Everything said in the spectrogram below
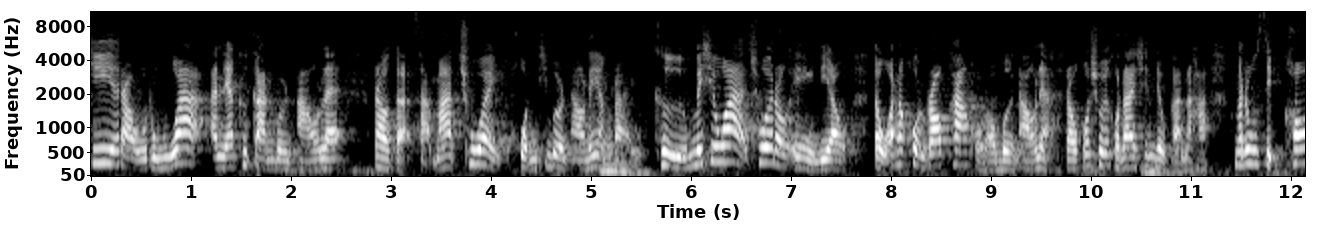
ที่เรารู้ว่าอันนี้คือการเบิร์นเอาท์และ เราจะสามารถช่วยคนที่เบิร์นเอาท์ได้อย่างไร คือไม่ใช่ว่าช่วยเราเองอย่างเดียว แต่ว่าถ้าคนรอบข้างของเราเบิร์นเอาท์เนี่ยเราก็ช่วยเขาได้เช่นเดียวกันนะคะ มาดู10ข้อ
